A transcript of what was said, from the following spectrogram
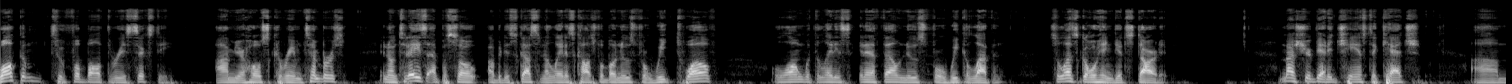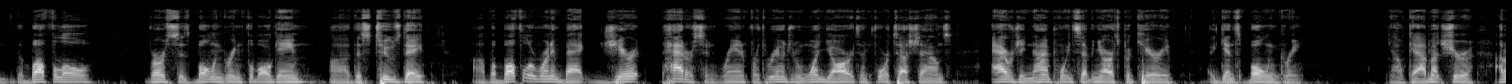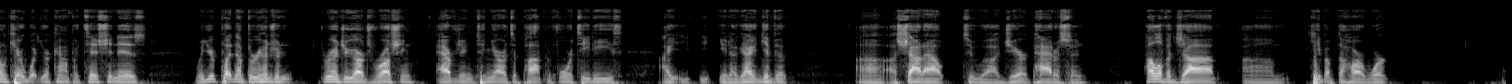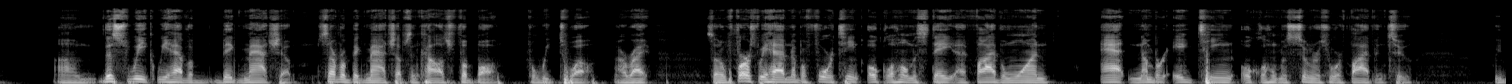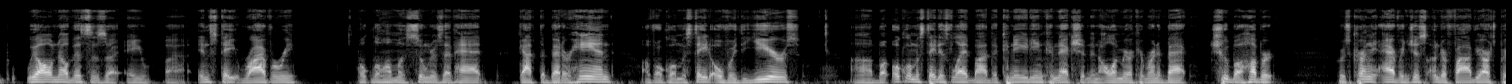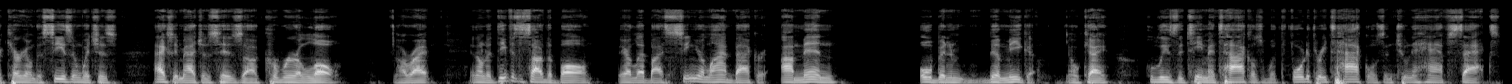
Welcome to Football 360. I'm your host, Kareem Timbers. And on today's episode, I'll be discussing the latest college football news for week 12, along with the latest NFL news for week 11. So let's go ahead and get started. I'm not sure if you had a chance to catch um, the Buffalo versus Bowling Green football game uh, this Tuesday. Uh, but Buffalo running back Jaret Patterson ran for 301 yards and four touchdowns, averaging 9.7 yards per carry against Bowling Green. Okay, I'm not sure. I don't care what your competition is. When you're putting up 300, 300 yards rushing, averaging 10 yards a pop and four TDs, I, you know, got to give a, uh, a shout out to uh, Jaret Patterson. Hell of a job. Um, keep up the hard work. Um, this week we have a big matchup, several big matchups in college football for week 12. All right. So first we have number 14, Oklahoma State at five and one at number 18 Oklahoma Sooners, who are five and two. We we all know this is a, a uh, in-state rivalry. Oklahoma Sooners have had got the better hand of Oklahoma State over the years, uh, but Oklahoma State is led by the Canadian connection and All-American running back Chuba Hubbard, who's currently averaging just under five yards per carry on the season, which is actually matches his uh, career low. All right, and on the defensive side of the ball, they are led by senior linebacker Amen Ogbongbemiga okay, who leads the team in tackles with 43 tackles and two and a half sacks.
